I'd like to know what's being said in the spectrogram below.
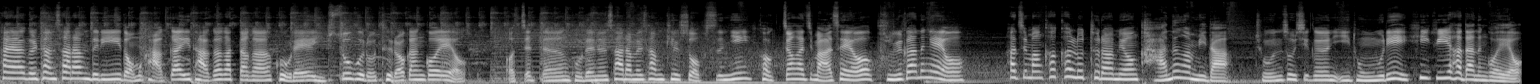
카약을 탄 사람들이 너무 가까이 다가갔다가 고래의 입속으로 들어간 거예요. 어쨌든 고래는 사람을 삼킬 수 없으니 걱정하지 마세요. 불가능해요. 하지만 카칼로트라면 가능합니다. 좋은 소식은 이 동물이 희귀하다는 거예요.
